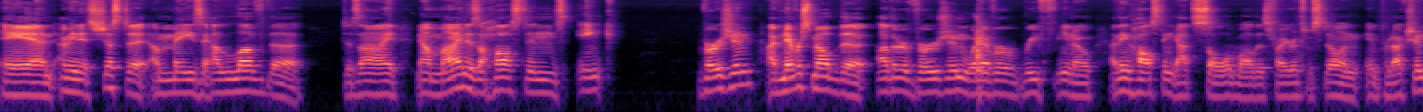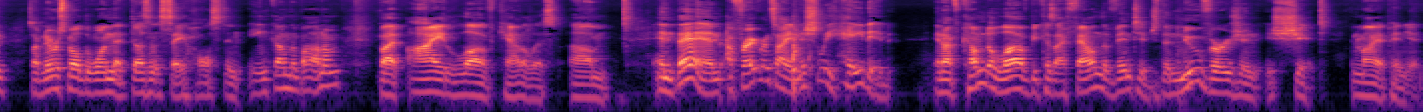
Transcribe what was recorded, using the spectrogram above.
And I mean, it's just a, amazing. I love the design. Now, mine is a Halston's Inc version. I've never smelled the other version, whatever, ref, you know, I think Halston got sold while this fragrance was still in, in production. So I've never smelled the one that doesn't say Halston Inc on the bottom, but I love Catalyst. Um, and then a fragrance I initially hated and I've come to love because I found the vintage. The new version is shit, in my opinion.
